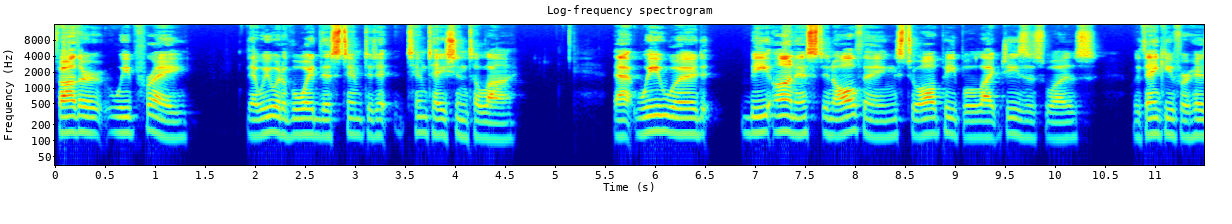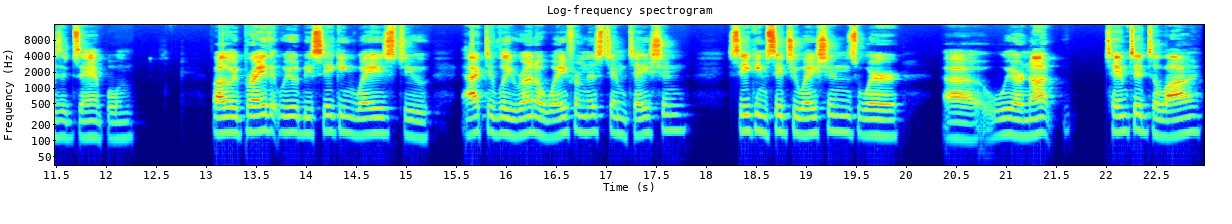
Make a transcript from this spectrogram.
Father, we pray that we would avoid this temptation to lie that we would be honest in all things to all people like Jesus was. We thank you for his example. Father, we pray that we would be seeking ways to actively run away from this temptation, seeking situations where uh, we are not tempted to lie,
